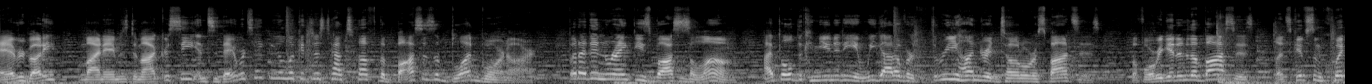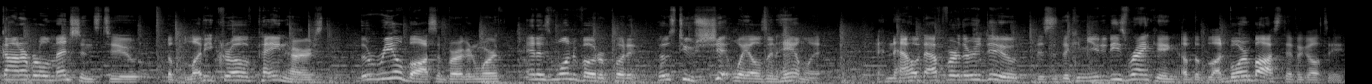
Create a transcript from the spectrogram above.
Hey everybody, my name is Democracy, and today we're taking a look at just how tough the bosses of Bloodborne are. But I didn't rank these bosses alone. I polled the community and we got over 300 total responses. Before we get into the bosses, let's give some quick honorable mentions to the Bloody Crow of Cainhurst, the real boss of Byrgenwerth, and as one voter put it, those two shit whales in Hamlet. And now without further ado, this is the community's ranking of the Bloodborne boss difficulty.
